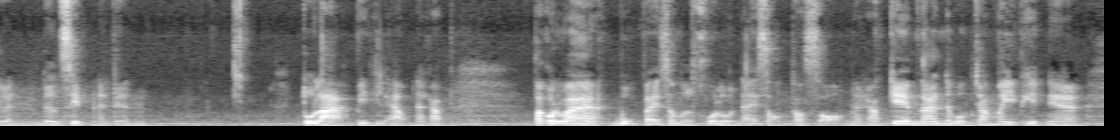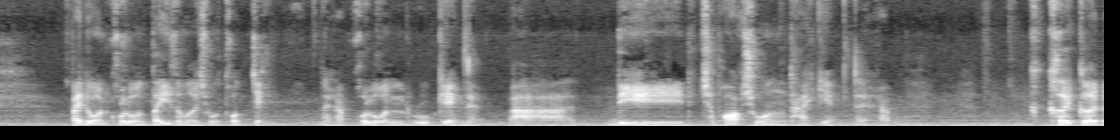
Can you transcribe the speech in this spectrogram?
เดือนเดือนสิบนะเดือนตุลาปีที่แล้วนะครับ ปรากฏว่าบุกไปเสมอโคโลนได้ 2 ต่อ 2 นะครับ เกมนั้นถ้าผมจำไม่ผิดเนี่ยไปโดนโคโลนตีเสมอช่วงทดเจ็บนะครับโคโลนรูปเกมเนี่ยดีเฉพาะช่วงท้ายเกมนะครับเคยเกิด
